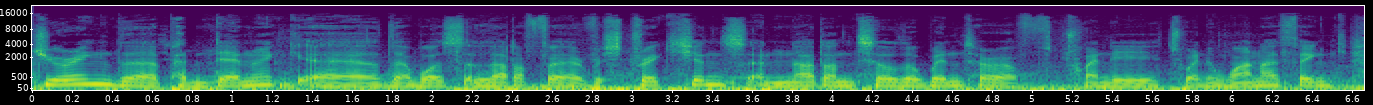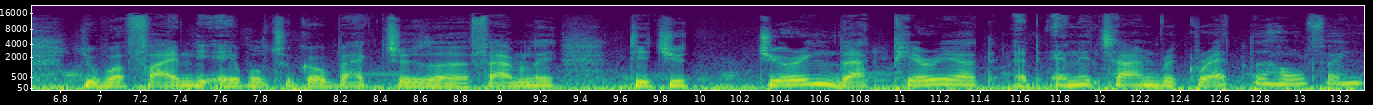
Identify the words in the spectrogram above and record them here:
During the pandemic, uh, there was a lot of uh, restrictions, and not until the winter of 2021, I think, you were finally able to go back to the family. Did you, during that period, at any time regret the whole thing?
